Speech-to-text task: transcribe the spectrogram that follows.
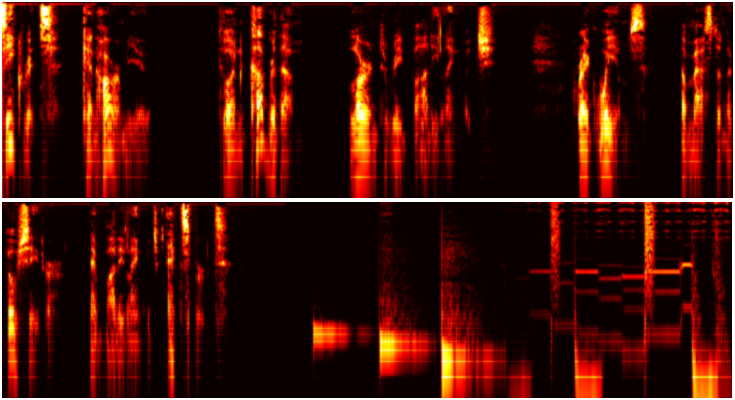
Secrets can harm you. To uncover them, learn to read body language. Greg Williams, the master negotiator and body language expert.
